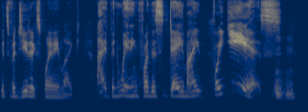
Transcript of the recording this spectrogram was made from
it's Vegeta explaining like I've been waiting for this day my for years. Mm.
